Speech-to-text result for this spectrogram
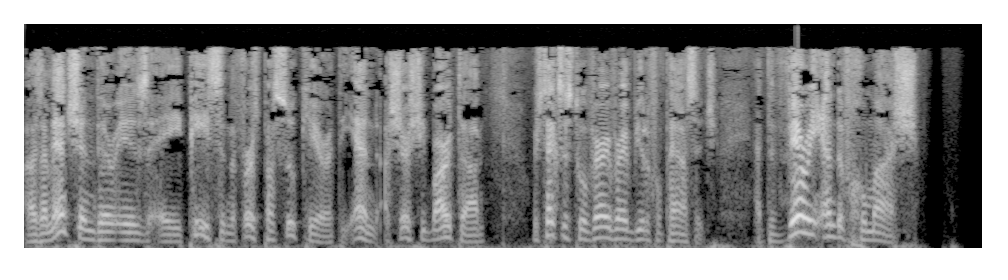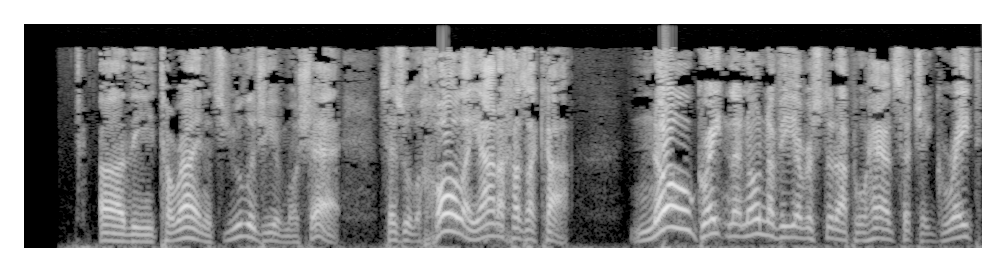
As I mentioned, there is a piece in the first pasuk here at the end, Asher Shibarta, which takes us to a very, very beautiful passage. At the very end of Chumash, uh, the Torah in its eulogy of Moshe says. No great, no Navi ever stood up who had such a great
